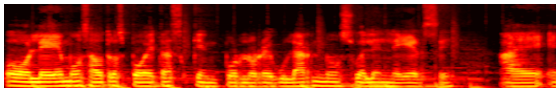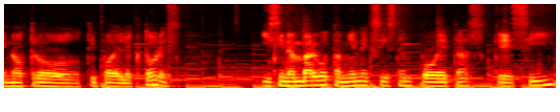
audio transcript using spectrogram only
o leemos a otros poetas que por lo regular no suelen leerse en otro tipo de lectores. Y sin embargo también existen poetas que sí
